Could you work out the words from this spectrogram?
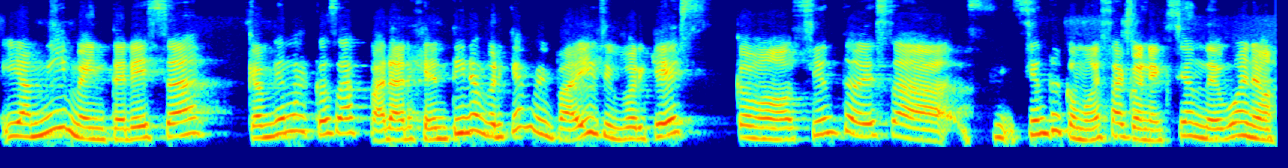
Y a mí me interesa cambiar las cosas para Argentina porque es mi país y porque es como, siento esa, siento como esa conexión de, bueno,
